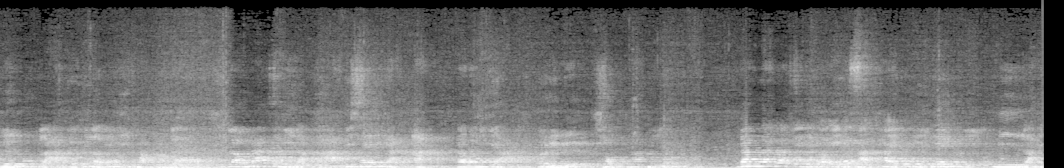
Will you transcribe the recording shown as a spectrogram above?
หรือลูกหลานโดยที่เราไม่มีความรู้แล้ว เราน่าจะมีหลักฐานที่ใช้ในการอ่านนวนิยายหรือชมภาพยนตร์ดังนั้นเราจะเห็นว่าเอกสารไทยก็ดีเทศก็ดีมีหลาย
